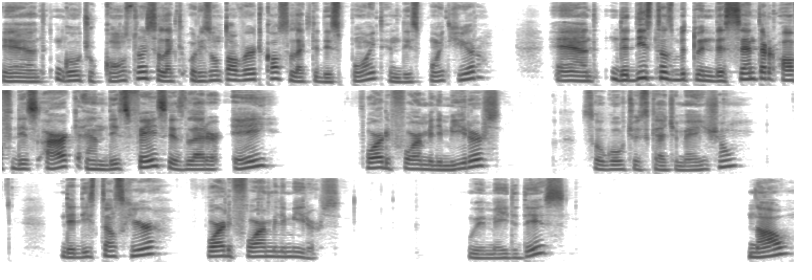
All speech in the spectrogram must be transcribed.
And go to constraint select horizontal vertical select this point and this point here. And the distance between the center of this arc and this face is letter A 44 millimeters. So go to sketch dimension. The distance here 44 millimeters. We made this. Now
